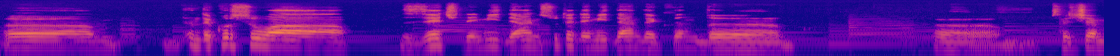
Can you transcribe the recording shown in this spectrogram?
Uh, în decursul a zeci de mii de ani, sute de mii de ani de când, uh, uh, să zicem,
